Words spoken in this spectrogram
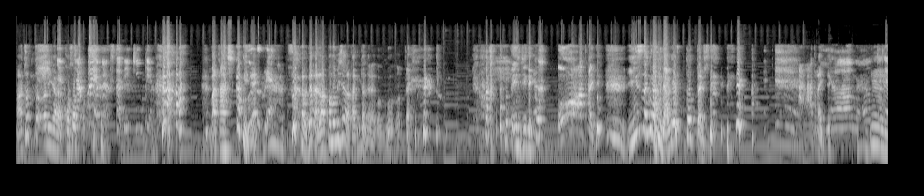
あ、ちょっと、言いながらこそっシャンパンやから蓋できんけん。と。まあ、確かにね。そう、だからラッパ飲みしながら帰ってきたんじゃない？こう、ぐーって。博多の展示で、おーとか言って、インスタグラムで上げとったりして、あーとか言って。いやーもう本当ね、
